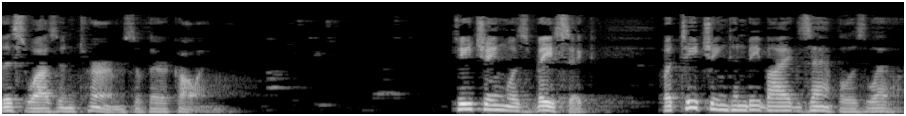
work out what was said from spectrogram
this was in terms of their calling. Teaching was basic, but teaching can be by example as well.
